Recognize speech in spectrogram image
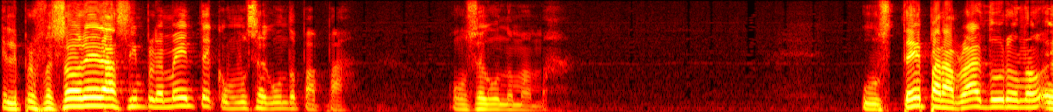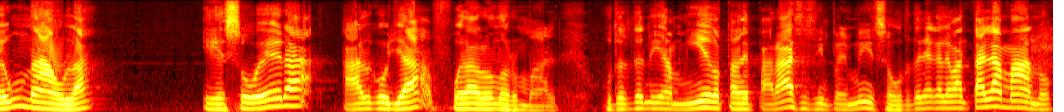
el profesor era simplemente como un segundo papá, un segundo mamá. Usted para hablar duro en un aula, eso era algo ya fuera de lo normal. Usted tenía miedo hasta de pararse sin permiso. Usted tenía que levantar la mano.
